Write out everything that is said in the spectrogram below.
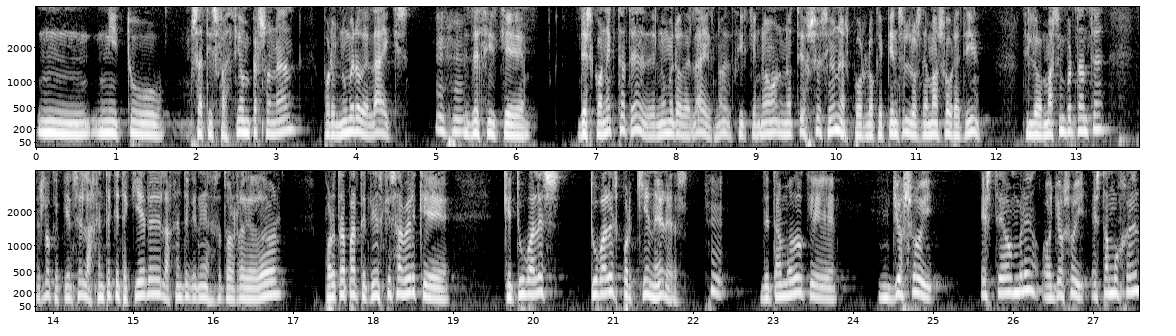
mm, ni tu satisfacción personal por el número de likes. Es decir, que desconéctate del número de likes, ¿no? Es decir, que no, no te obsesiones por lo que piensen los demás sobre ti. lo más importante es lo que piense la gente que te quiere, la gente que tienes a tu alrededor. Por otra parte, tienes que saber que, que tú vales tú vales por quién eres. Hmm. De tal modo que yo soy este hombre o yo soy esta mujer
